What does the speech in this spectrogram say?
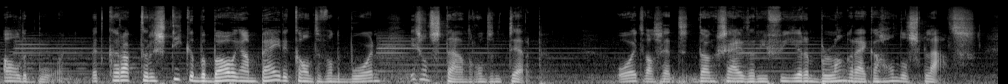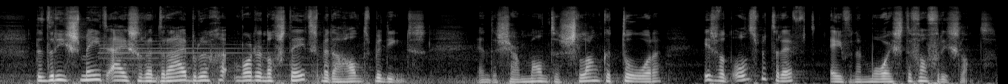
Al de Boorn met karakteristieke bebouwing aan beide kanten van de Born, is ontstaan rond een terp. Ooit was het dankzij de rivier een belangrijke handelsplaats. De drie smeedijzeren draaibruggen worden nog steeds met de hand bediend. En de charmante slanke toren is wat ons betreft een van de mooiste van Friesland.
